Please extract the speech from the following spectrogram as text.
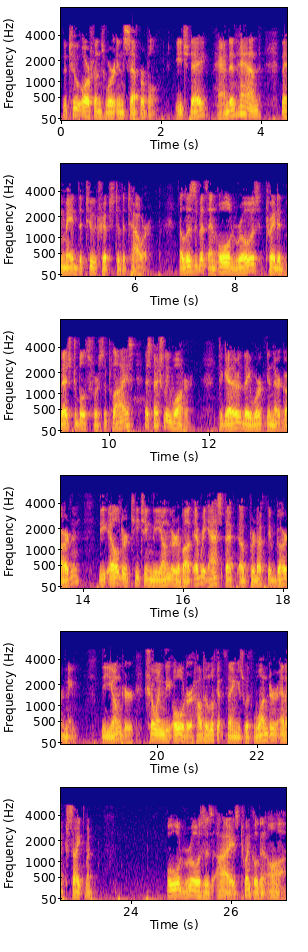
The two orphans were inseparable. Each day, hand in hand, they made the two trips to the tower. Elizabeth and old Rose traded vegetables for supplies, especially water. Together they worked in their garden, the elder teaching the younger about every aspect of productive gardening, the younger showing the older how to look at things with wonder and excitement. Old Rose's eyes twinkled in awe,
